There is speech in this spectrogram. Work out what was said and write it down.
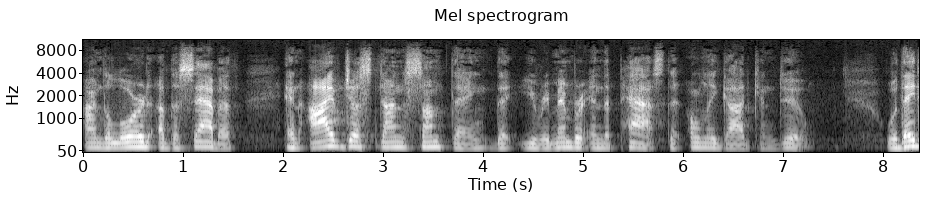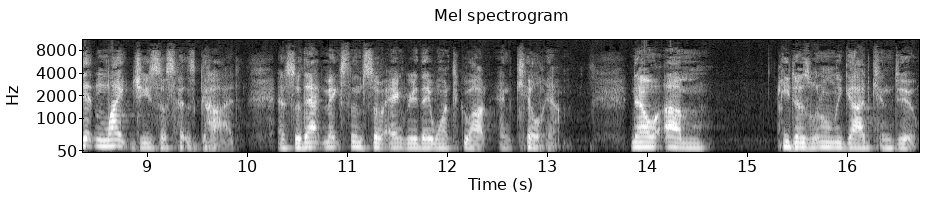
I'm the Lord of the Sabbath, and I've just done something that you remember in the past that only God can do. Well, they didn't like Jesus as God, and so that makes them so angry they want to go out and kill him. Now, um, he does what only God can do.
